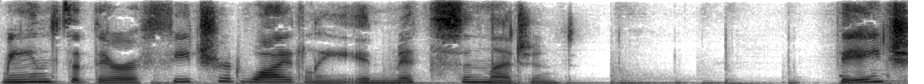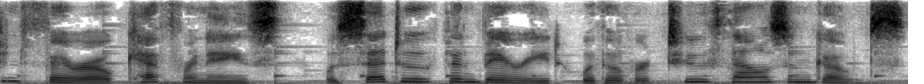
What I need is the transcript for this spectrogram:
means that they are featured widely in myths and legend. The ancient pharaoh Khephren was said to have been buried with over 2,000 goats,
